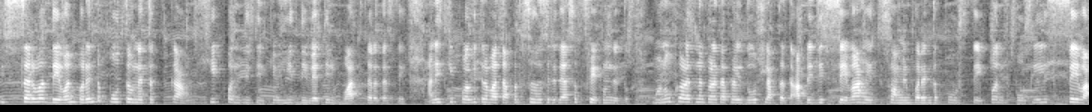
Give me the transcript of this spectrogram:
ती सर्व देवांपर्यंत पोचवण्याचं काम ही पंथीतील किंवा ही दिव्यातील वात करत असते आणि इतकी पवित्र वात आपण सहजरित्या असं फेकून देतो. म्हणून कळत न कळत आपल्याला दोष लागतात. आपली जी सेवा आहे ती स्वामींपर्यंत पोचते पण पोचलेली सेवा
